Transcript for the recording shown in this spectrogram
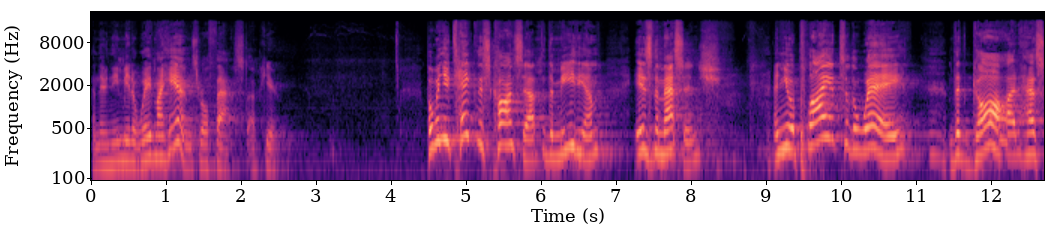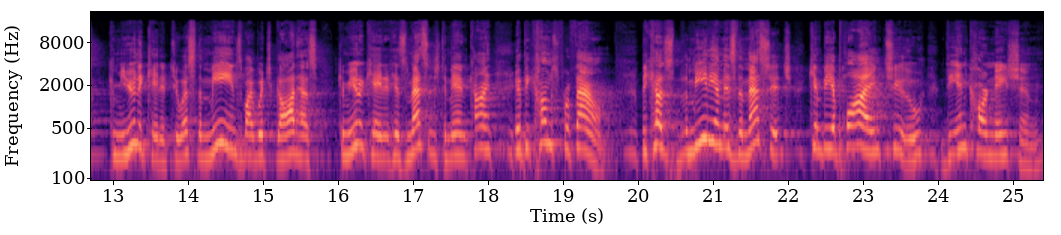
And they need me to wave my hands real fast up here. But when you take this concept that the medium is the message and you apply it to the way that God has communicated to us, the means by which God has communicated his message to mankind, it becomes profound because the medium is the message can be applied to the incarnation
